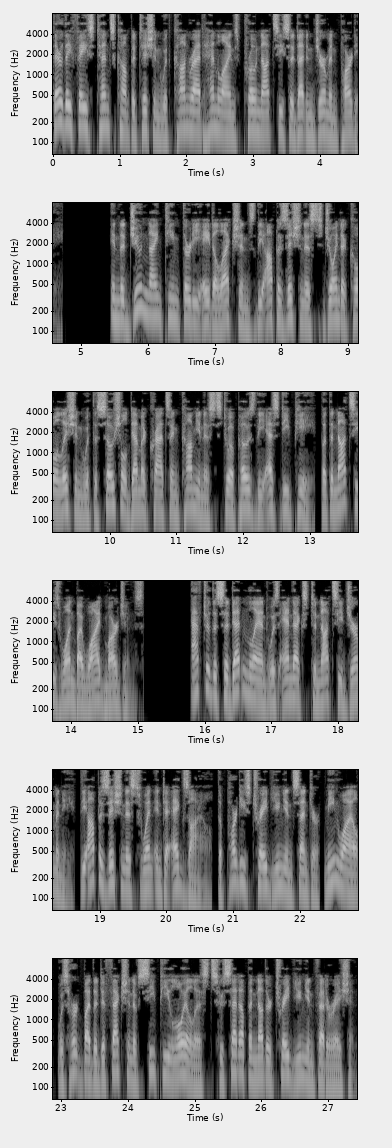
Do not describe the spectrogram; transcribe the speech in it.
There they face tense competition with Konrad Henlein's pro-Nazi Sudeten German Party. In the June 1938 elections the oppositionists joined a coalition with the Social Democrats and Communists to oppose the SDP, but the Nazis won by wide margins. After the Sudetenland was annexed to Nazi Germany, the oppositionists went into exile. The party's trade union center, meanwhile, was hurt by the defection of CP loyalists who set up another trade union federation.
